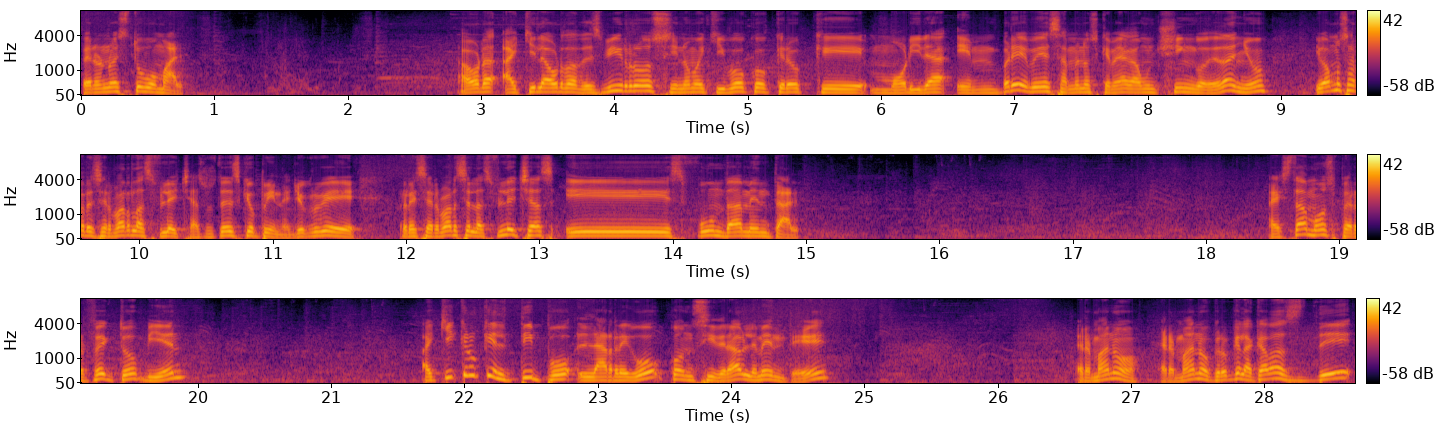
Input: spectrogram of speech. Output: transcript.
pero no estuvo mal. Ahora, aquí la horda de esbirros, si no me equivoco, creo que morirá en breves, a menos que me haga un chingo de daño. Y vamos a reservar las flechas. ¿Ustedes qué opinan? Yo creo que reservarse las flechas es fundamental. Ahí estamos, perfecto, bien. Aquí creo que el tipo la regó considerablemente, ¿eh? Hermano, hermano, creo que la acabas de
